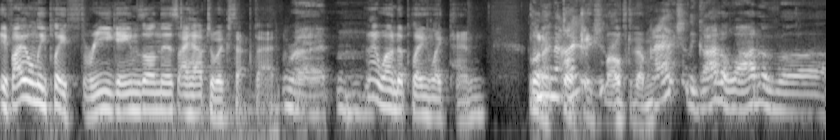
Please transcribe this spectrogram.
if I only play three games on this, I have to accept that. right. mhm. And I wound up playing like ten. But I, mean, I fucking actually- loved them. I actually got a lot of uh,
